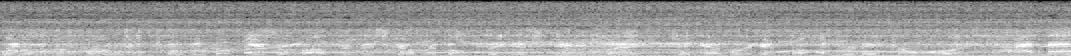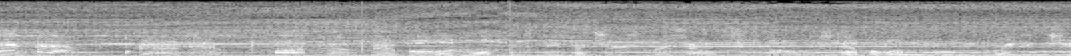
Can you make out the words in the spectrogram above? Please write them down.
Winnie the Pooh is about to discover the biggest new thing to ever hit the Hundred Acre Wood. That's impossible. Walt Disney Pictures presents Pooh's Heffalump movie, rated G,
